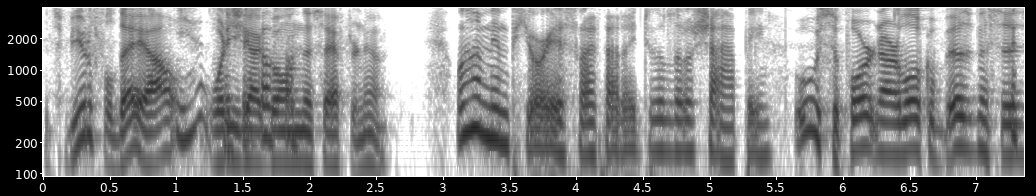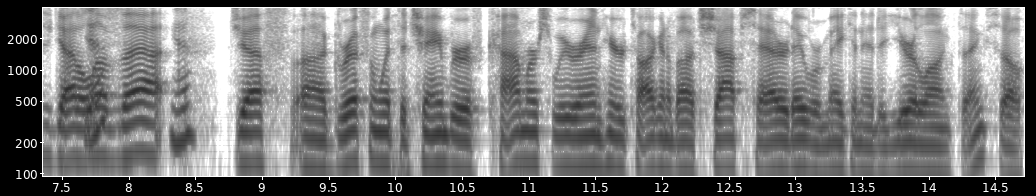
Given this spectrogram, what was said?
It's a beautiful day out. Yes, what I do you got go going this afternoon? well, I'm in Peoria, so I thought I'd do a little shopping. Ooh, supporting our local businesses. You got to Yes, love that. yeah. Jeff uh, Griffin with the Chamber of Commerce. We were in here talking about Shop Saturday. We're making it a year long thing. So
